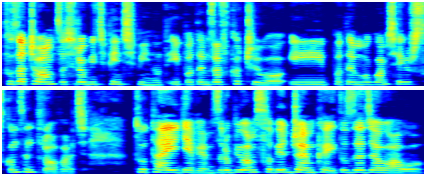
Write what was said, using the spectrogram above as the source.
tu zaczęłam coś robić 5 minut i potem zaskoczyło i potem mogłam się już skoncentrować. Tutaj, nie wiem, zrobiłam sobie dżemkę i to zadziałało.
